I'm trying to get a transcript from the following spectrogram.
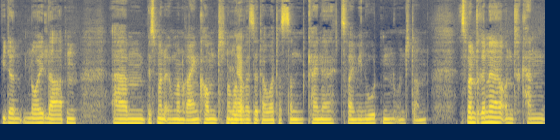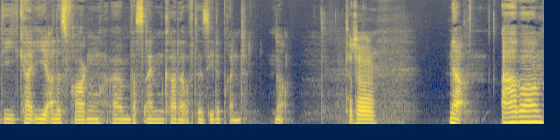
wieder neu laden, ähm, bis man irgendwann reinkommt. Normalerweise dauert das dann keine zwei Minuten und dann ist man drinne und kann die KI alles fragen, ähm, was einem gerade auf der Seele brennt. Ja. Total. Ja, aber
